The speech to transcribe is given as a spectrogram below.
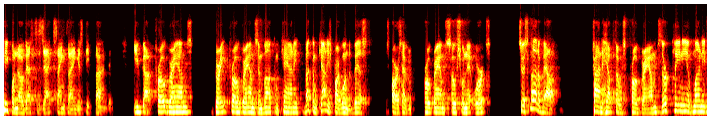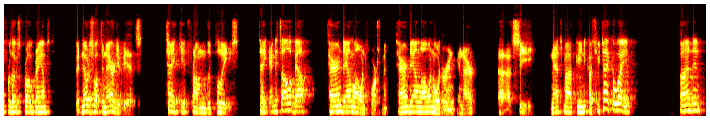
People know that's the exact same thing as defunding. You've got programs, great programs in Buncombe County. Buncombe County is probably one of the best as far as having programs, social networks. So it's not about trying to help those programs. There's plenty of money for those programs, but notice what the narrative is: take it from the police. Take, and it's all about tearing down law enforcement, tearing down law and order in, in our uh, city. And that's my opinion. Because you take away funding.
